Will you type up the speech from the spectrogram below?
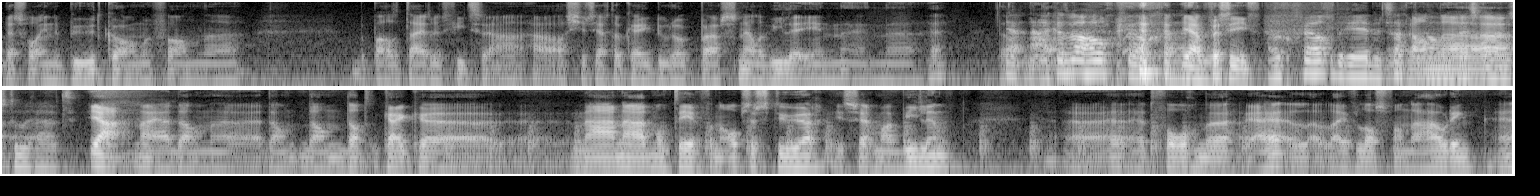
best wel in de buurt komen van, bepaalde tijdritfietsen, als je zegt, oké, ik doe er ook een paar snelle wielen in. En, eh, hè, dan- ja, nou, ik had wel hoge velgen. ja, precies. Hoge velgen erin, het zag er Dan, allemaal best wel eh, stoer uit. Ja, nou ja, dan, eh, dan, dan dat, kijk, eh, na, na het monteren van een opzetstuur is zeg maar wielen. Eh, het volgende, ja, hè, even los van de houding. Hè.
